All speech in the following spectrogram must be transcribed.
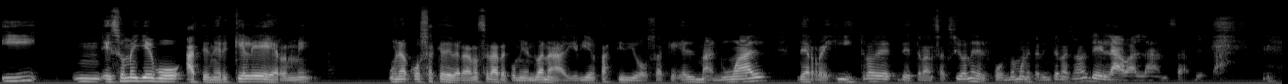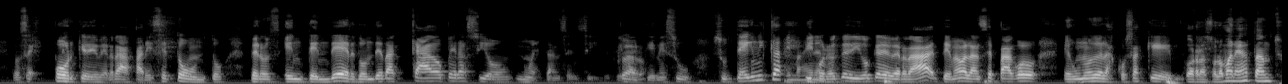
Y eso me llevó a tener que leerme una cosa que de verdad no se la recomiendo a nadie, bien fastidiosa, que es el manual de registro de, transacciones del Fondo Monetario Internacional de la balanza de. Entonces, porque de verdad parece tonto, pero entender dónde va cada operación no es tan sencillo. Tiene, Claro. tiene su, su técnica y por eso te digo que de verdad el tema de balance de pago es una de las cosas que, Con razón lo manejas tanto.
